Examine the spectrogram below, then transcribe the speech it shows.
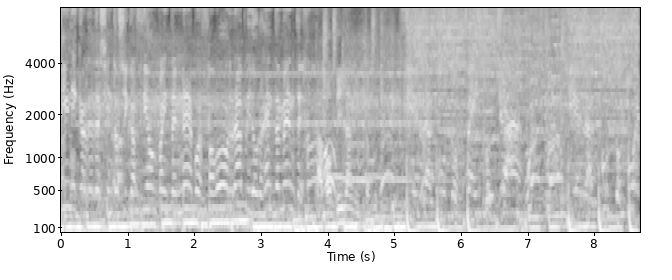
Clínicas de desintoxicación para internet, por favor, rápido, urgentemente. A Bob Dylan y todo. Cierra el puto Facebook ya. Cierra el puto 20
